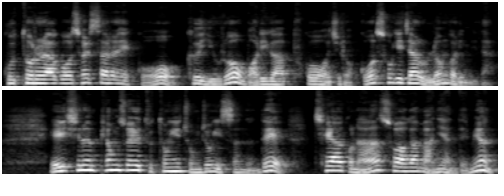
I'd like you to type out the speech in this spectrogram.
구토를 하고 설사를 했고 그 이후로 머리가 아프고 어지럽고 속이 잘 울렁거립니다. A씨는 평소에 두통이 종종 있었는데 체하거나 소화가 많이 안 되면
